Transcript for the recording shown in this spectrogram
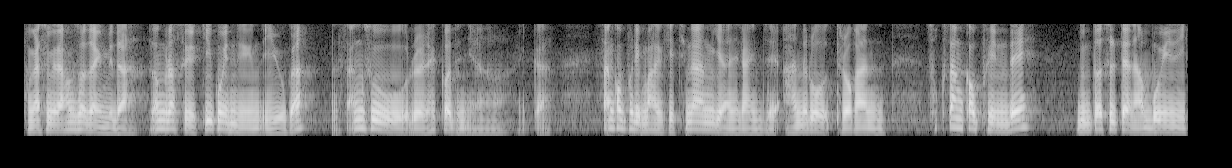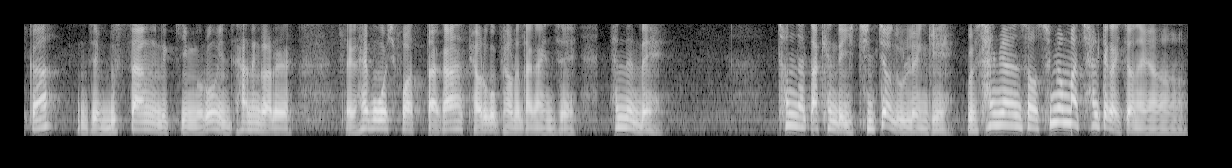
반갑습니다. 황 소장입니다. 선글라스를 끼고 있는 이유가 쌍수를 했거든요. 그러니까 쌍꺼풀이 막 이렇게 진한 게 아니라 이제 안으로 들어간 속쌍꺼풀인데 눈 떴을 땐 안 보이니까 이제 무쌍 느낌으로 이제 하는 거를 제가 해보고 싶었다가 벼르고 벼르다가 이제 했는데 첫날 딱 했는데 진짜 놀란 게 왜 살면서 수면 마취 할 때가 있잖아요.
